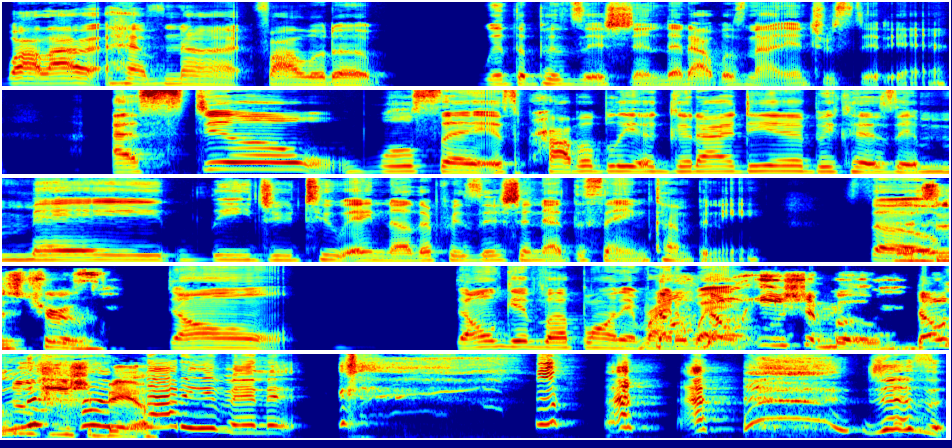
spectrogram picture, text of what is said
while I have not followed up with a position that I was not interested in. I still will say it's probably a good idea because it may lead you to another position at the same company. So this is true. Don't don't give up on it right don't, away. Don't Isha Boo. Don't do Isha Bill. Not even. Just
